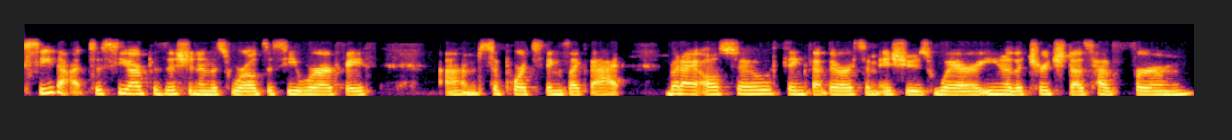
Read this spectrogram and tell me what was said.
see that, to see our position in this world, to see where our faith um, supports things like that. But I also think that there are some issues where, you know, the church does have firm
